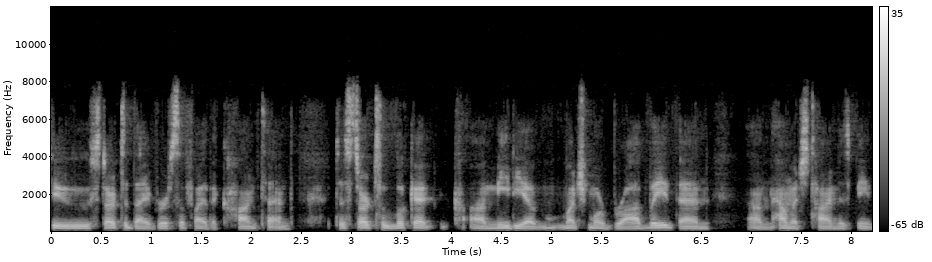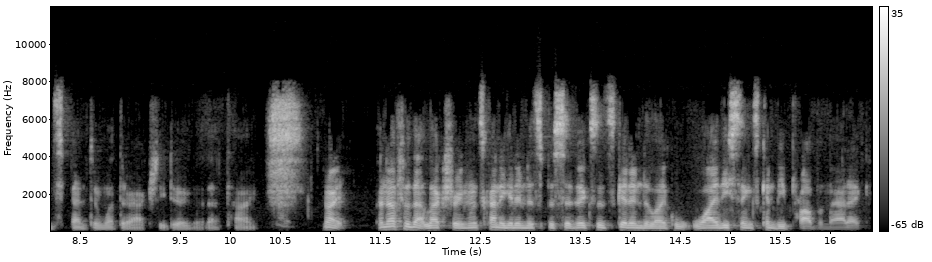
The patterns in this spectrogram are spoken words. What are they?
to start to diversify the content to start to look at uh, media much more broadly than um, how much time is being spent and what they're actually doing with that time. All right, enough of that lecturing. Let's kind of get into specifics. Let's get into like why these things can be problematic.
